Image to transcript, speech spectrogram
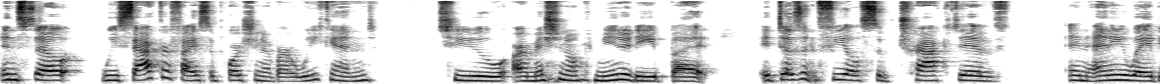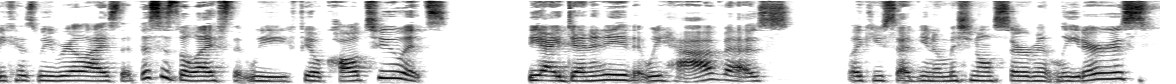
And so we sacrifice a portion of our weekend to our missional community, but it doesn't feel subtractive in any way because we realize that this is the life that we feel called to. It's the identity that we have as, like you said, you know, missional servant leaders.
